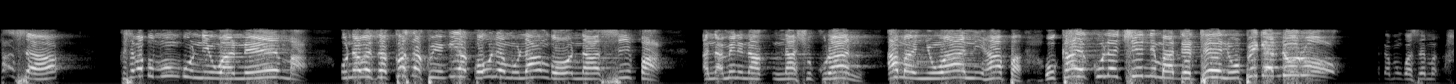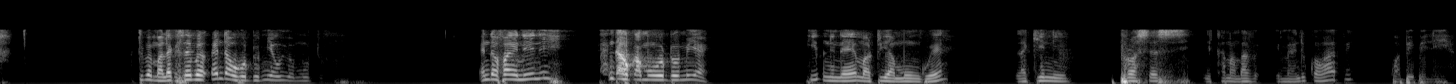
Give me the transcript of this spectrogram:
Sasa kwa sababu mungu ni wa neema unaweza kosa kuingia kwa ule mlango na sifa namini na, na shukurani. Ama nywani hapa. Ukae kule chini madeteni upige nduru. Aka mungu asema ah, tume malaika sema enda uhudumie huyo mtu. Enda ufanye nini? Enda ukamhudumie hiyo ni neema tu ya mungu eh? lakini process ni kama ambavyo imeandikwa wapi? Kwa bibilia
